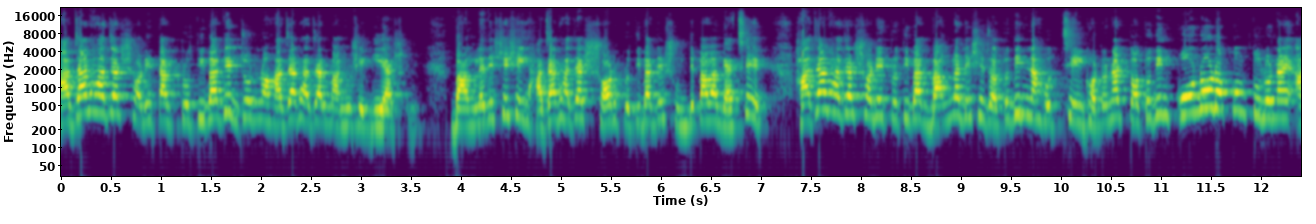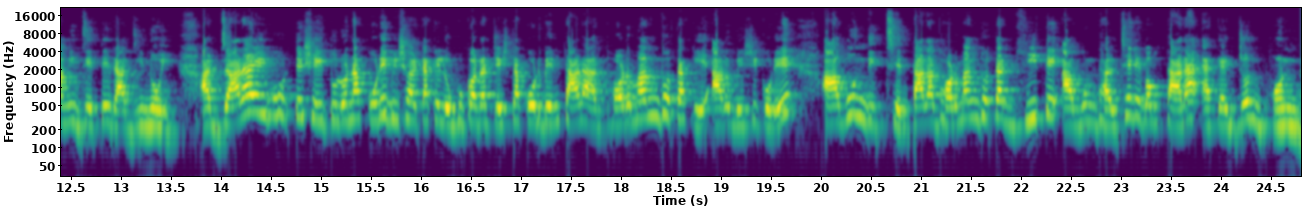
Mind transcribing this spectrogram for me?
হাজার হাজার স্বরে তার প্রতিবাদের জন্য হাজার হাজার মানুষ এগিয়ে আসেন। বাংলাদেশে সেই হাজার হাজার স্বর প্রতিবাদের শুনতে পাওয়া গেছে? হাজার হাজার স্বরের প্রতিবাদ বাংলাদেশে যতদিন না হচ্ছে, এই ঘটনার ততদিন কোনো রকম তুলনায় আমি যেতে রাজি নই। আর যারা এই মুহূর্তে সেই তুলনা করে বিষয়টাকে লঘু করার চেষ্টা করবেন, তারা ধর্মান্ধতাকে আরও বেশি করে আগুন দিচ্ছেন। তারা ধর্মান্ধতার ঘিতে আগুন ঢালছেন এবং তারা এক একজন ভণ্ড।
